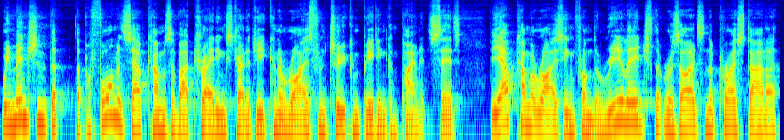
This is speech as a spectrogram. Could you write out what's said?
we mentioned that the performance outcomes of our trading strategy can arise from two competing components. There's the outcome arising from the real edge that resides in the price data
